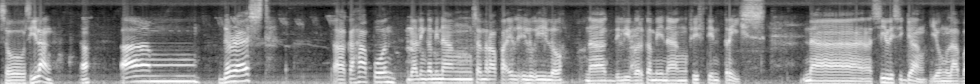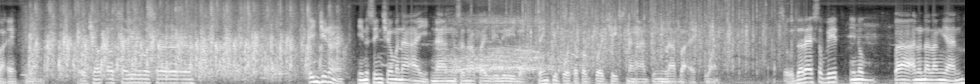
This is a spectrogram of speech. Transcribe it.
So, sige lang. No? Um, the rest, Ah, kahapon, galing kami ng San Rafael, Iloilo. Nag-deliver kami ng 15 trays na silisigang, yung Laba F1. So, shout out sa iyo, Sir Engineer Inocencio Manaay ng San Rafael, Iloilo. Thank you po sa pag-purchase ng ating Laba F1. So, the rest of it, inug pa, ano na lang yan,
